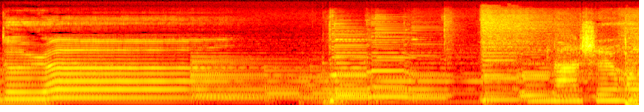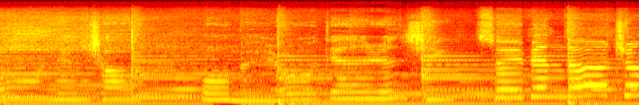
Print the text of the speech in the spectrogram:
的人。那时候年少，我们有点任性，随便的争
